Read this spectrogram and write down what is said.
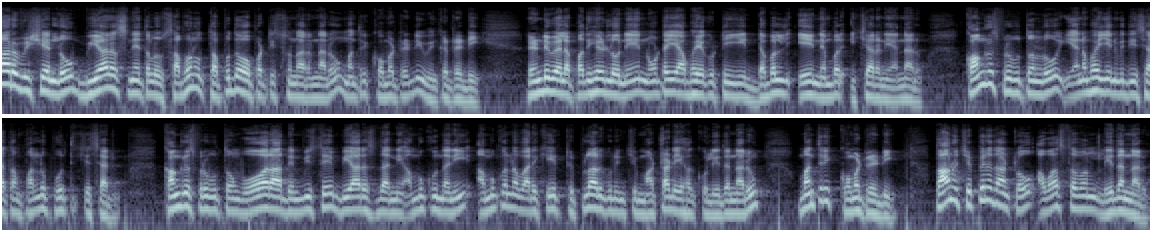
ఆర్ విషయంలో బీఆర్ఎస్ నేతలు సభను తప్పుదోవ పట్టిస్తున్నారన్నారు మంత్రి కోమటిరెడ్డి వెంకటరెడ్డి. రెండు వేల పదిహేడులోనే నూట యాభై ఒకటి డబల్ ఏ నెంబర్ ఇచ్చారని అన్నారు. కాంగ్రెస్ ప్రభుత్వంలో ఎనభై ఎనిమిది శాతం పనులు పూర్తి చేశారు. కాంగ్రెస్ ప్రభుత్వం ఓఆర్ఆర్ నిర్మిస్తే బీఆర్ఎస్ దాన్ని అమ్ముకుందని అమ్ముకున్న వారికి ట్రిపుల్ ఆర్ గురించి మాట్లాడే హక్కు లేదన్నారు మంత్రి కోమటిరెడ్డి. తాను చెప్పిన దాంట్లో అవాస్తవం లేదన్నారు.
